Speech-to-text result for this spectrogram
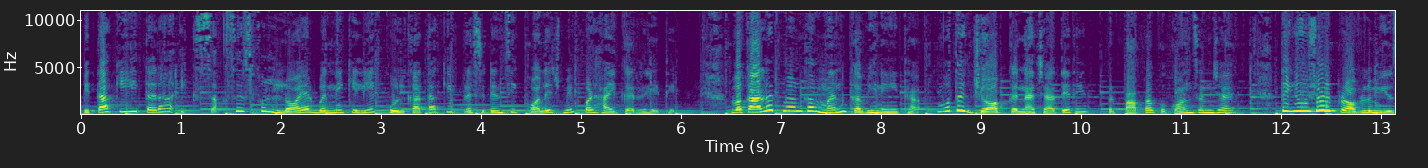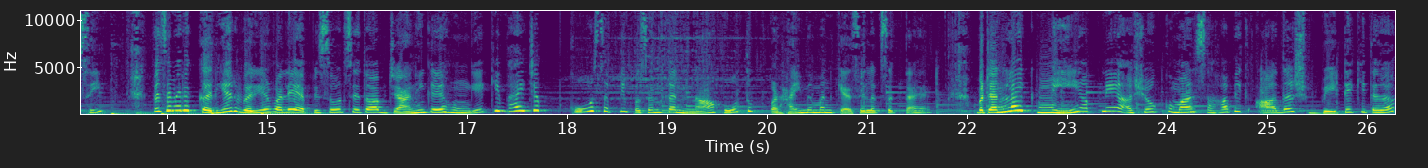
पिता की ही तरह एक सक्सेसफुल लॉयर बनने के लिए कोलकाता के प्रेसिडेंसी कॉलेज में पढ़ाई कर रहे थे। वकालत में उनका मन कभी नहीं था। वो तो जॉब करना चाहते थे पर पापा को कौन समझाए? The usual problem you see वैसे मेरे करियर वरियर वाले एपिसोड से तो आप जान ही गए होंगे कि भाई जब कोर्स अपनी पसंद का ना हो तो पढ़ाई में मन कैसे लग सकता है? बट अनलाइक मी अपने अशोक कुमार साहब एक आदर्श बेटे की तरह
